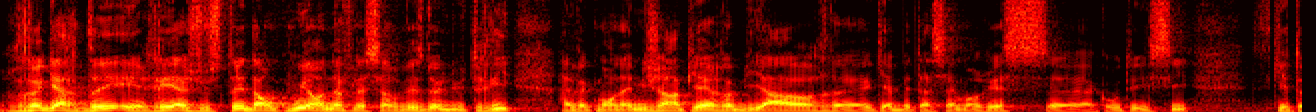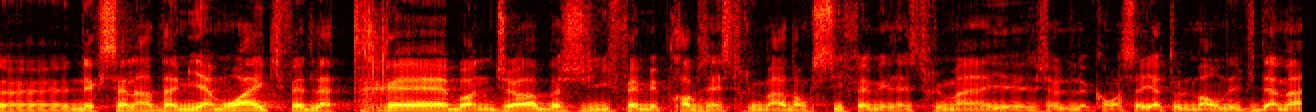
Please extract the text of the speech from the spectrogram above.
regarder et réajuster. Donc oui, on offre le service de lutherie avec mon ami Jean-Pierre Robillard euh, qui habite à Saint-Maurice, euh, à côté ici, qui est un excellent ami à moi et qui fait de la très bonne job. Il fait mes propres instruments, donc s'il fait mes instruments, je le conseille à tout le monde, évidemment.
